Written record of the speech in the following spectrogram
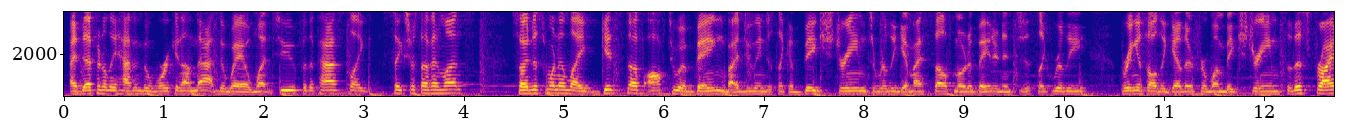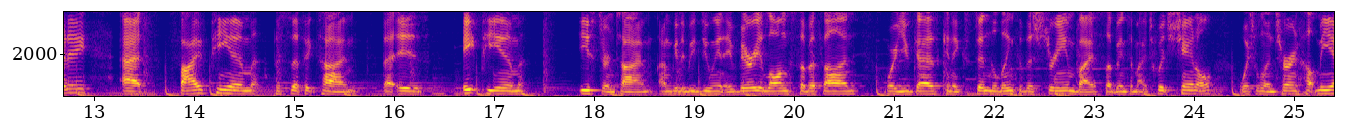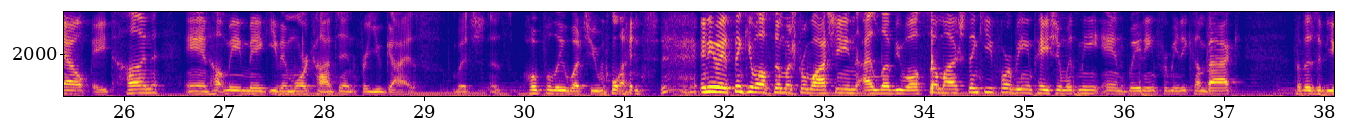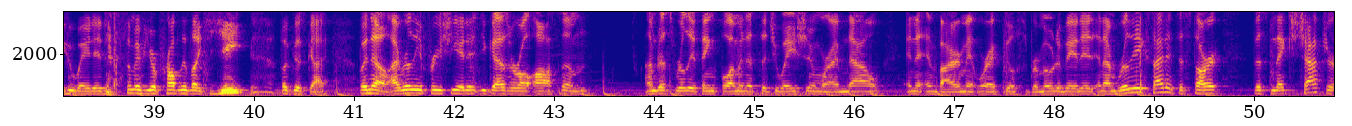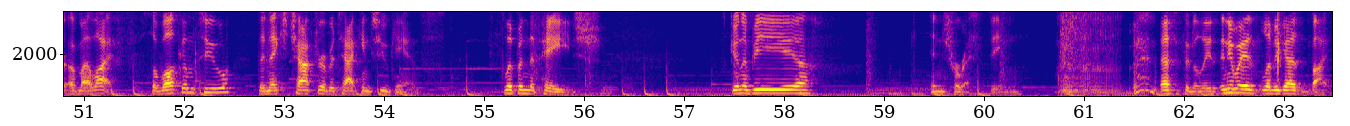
I definitely haven't been working on that the way I want to for the past like six or seven months. So I just want to like get stuff off to a bang by doing just like a big stream to really get myself motivated and to just like really bring us all together for one big stream. So this Friday at 5 p.m. Pacific time, that is 8 p.m. Eastern time, I'm going to be doing a very long subathon where you guys can extend the length of the stream by subbing to my Twitch channel, which will in turn help me out a ton and help me make even more content for you guys, which is hopefully what you want. Anyways, thank you all so much for watching. I love you all so much. Thank you for being patient with me and waiting for me to come back. For those of you who waited, some of you are probably like, yeet, fuck this guy. But no, I really appreciate it. You guys are all awesome. I'm just really thankful I'm in a situation where I'm now in an environment where I feel super motivated and I'm really excited to start this next chapter of my life. So welcome to the next chapter of Attacking Tucans. Flipping the page. It's gonna be interesting. That's to say the least. Anyways, love you guys. Bye.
